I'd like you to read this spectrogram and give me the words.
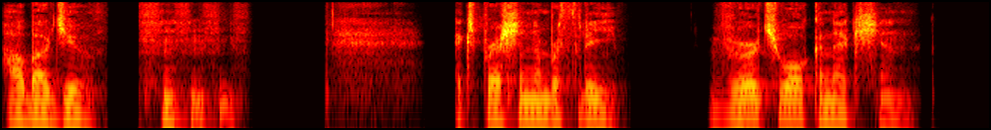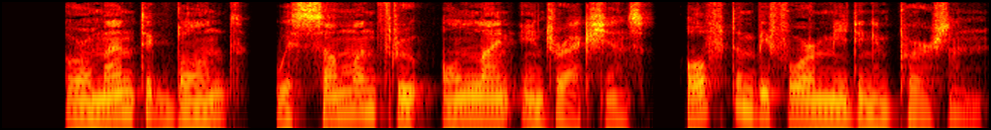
How about you? Expression number three virtual connection. A romantic bond with someone through online interactions, often before meeting in person.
